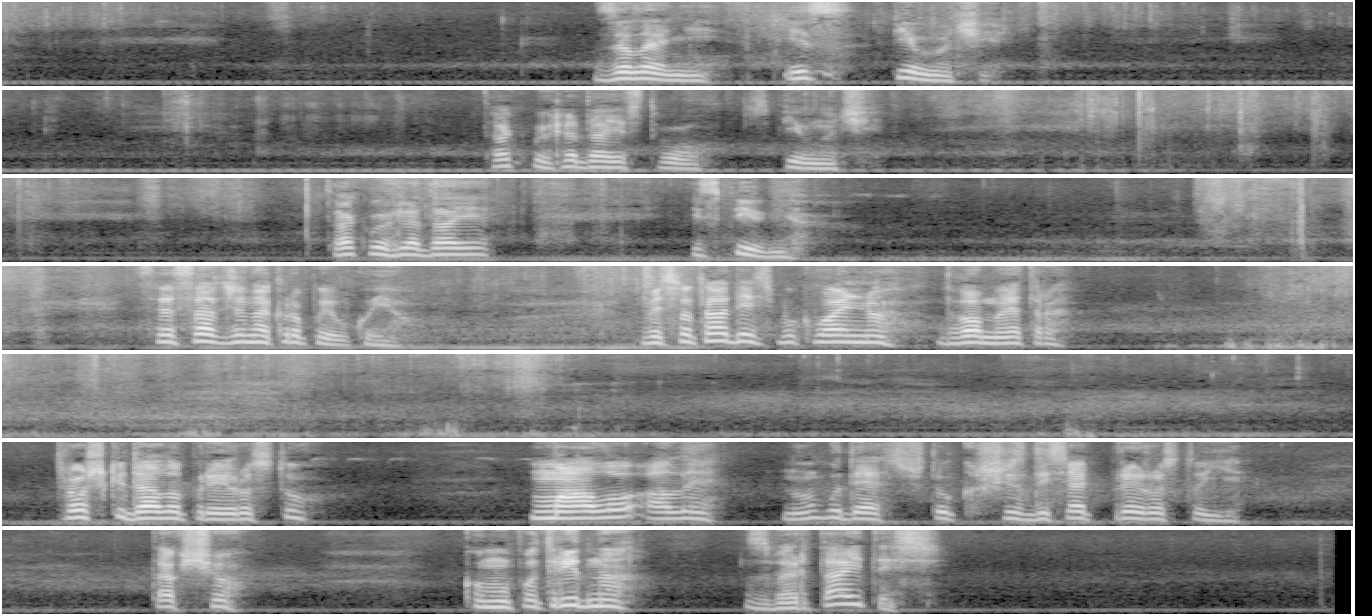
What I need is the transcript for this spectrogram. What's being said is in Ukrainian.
зелені із півночі. Так виглядає ствол з півночі. Так виглядає і з півдня. Це саджена кропивкою. Висота десь буквально 2 метри. Трошки дало приросту. Мало, але ну, буде штук 60 приросту є. Так що, кому потрібно, звертайтесь.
